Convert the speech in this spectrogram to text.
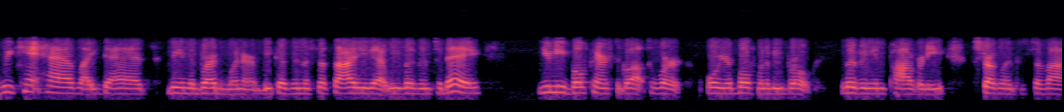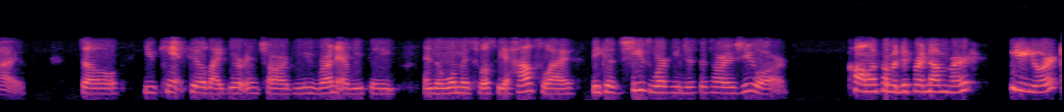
we can't have like dads being the breadwinner because in the society that we live in today, you need both parents to go out to work or you're both going to be broke, living in poverty, struggling to survive. So you can't feel like you're in charge and you run everything and the woman's supposed to be a housewife because she's working just as hard as you are. Calling from a different number, New York.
